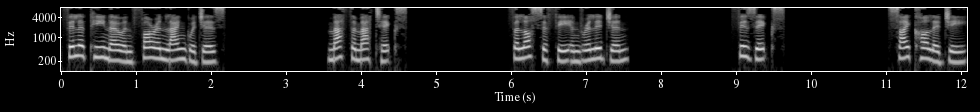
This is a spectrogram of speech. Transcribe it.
Filipino and Foreign Languages Mathematics Philosophy and Religion Physics Psychology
